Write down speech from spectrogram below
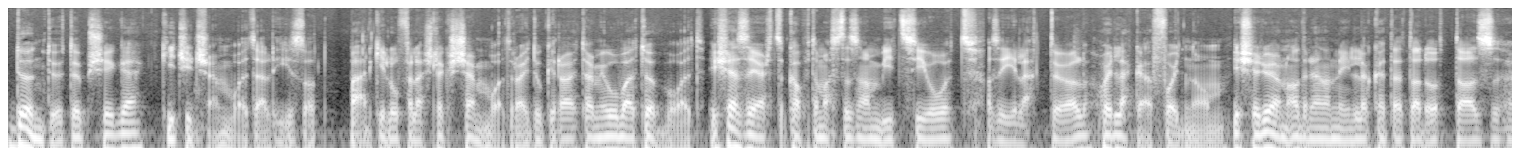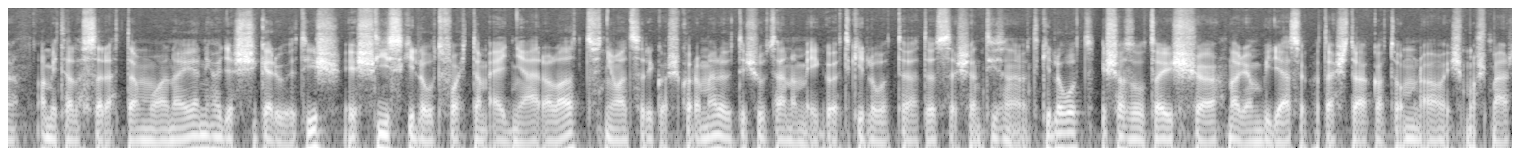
döntő többsége kicsit sem volt elhízott. Pár kiló felesleg sem volt rajtuk rajta, ami jóval több volt. És ezért kaptam azt az ambíciót az élettől, hogy le kell fogynom. És egy olyan adrenalin löketet adott az, amit el szerettem volna érni, hogy ez sikerült is, és 10 kilót fogytam egy nyár alatt, 8 korom előtt, és utána még 5 kilót, tehát összesen 15 kilót, és azóta is nagyon vigyázok a testalkatomra, és most már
